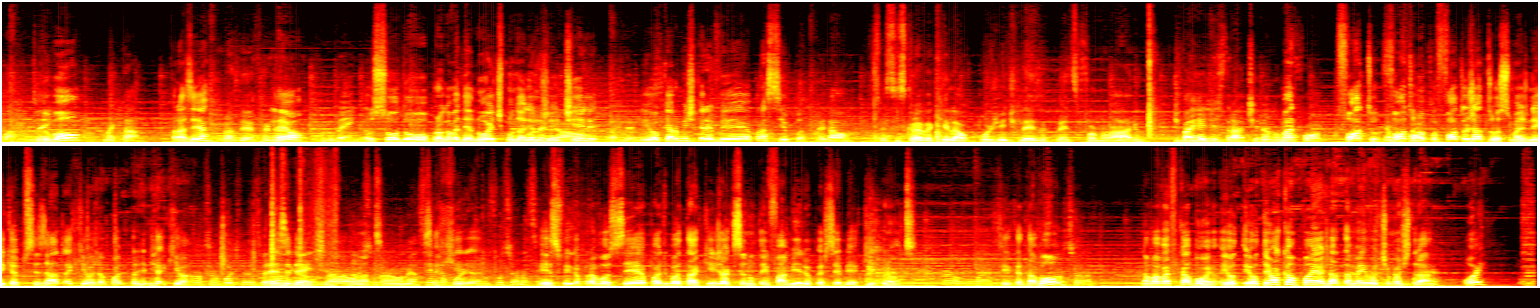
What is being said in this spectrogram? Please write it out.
Opa, Tudo bem? bom? Como é que tá? Prazer. Prazer, Fernando. Léo. Tudo bem? Eu sou do programa De Noite com Danilo Pô. Gentili Prazer. e eu quero me inscrever para a CIPA. Legal. Você se inscreve aqui, Léo, por gentileza, preenche esse formulário. A gente vai registrar tirando uma Mas- foto. Foto? É uma foto, foto. não- foto eu já trouxe, imaginei que ia precisar. Tá aqui, ó. Já pode prender aqui, ó. Não, você não pode fazer isso. Presidente. Não, não, Pronto. isso não, não é assim Isso aqui, ó. Não funciona assim. Esse fica para você, pode botar aqui, já que você não tem família, eu percebi aqui, pronto. Não, não é assim. Fica, tá Não bom? funciona. Não, mas vai ficar bom. Eu, eu tenho a campanha já também, vou te Campanha? mostrar. Oi,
